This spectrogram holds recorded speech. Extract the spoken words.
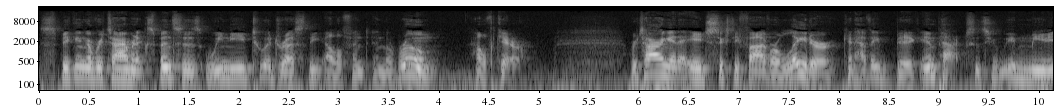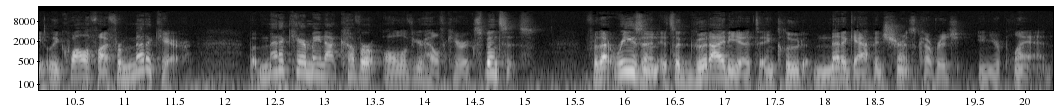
Speaking of retirement expenses, we need to address the elephant in the room healthcare. Retiring at age 65 or later can have a big impact since you immediately qualify for Medicare. But Medicare may not cover all of your healthcare expenses. For that reason, it's a good idea to include Medigap insurance coverage in your plan.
